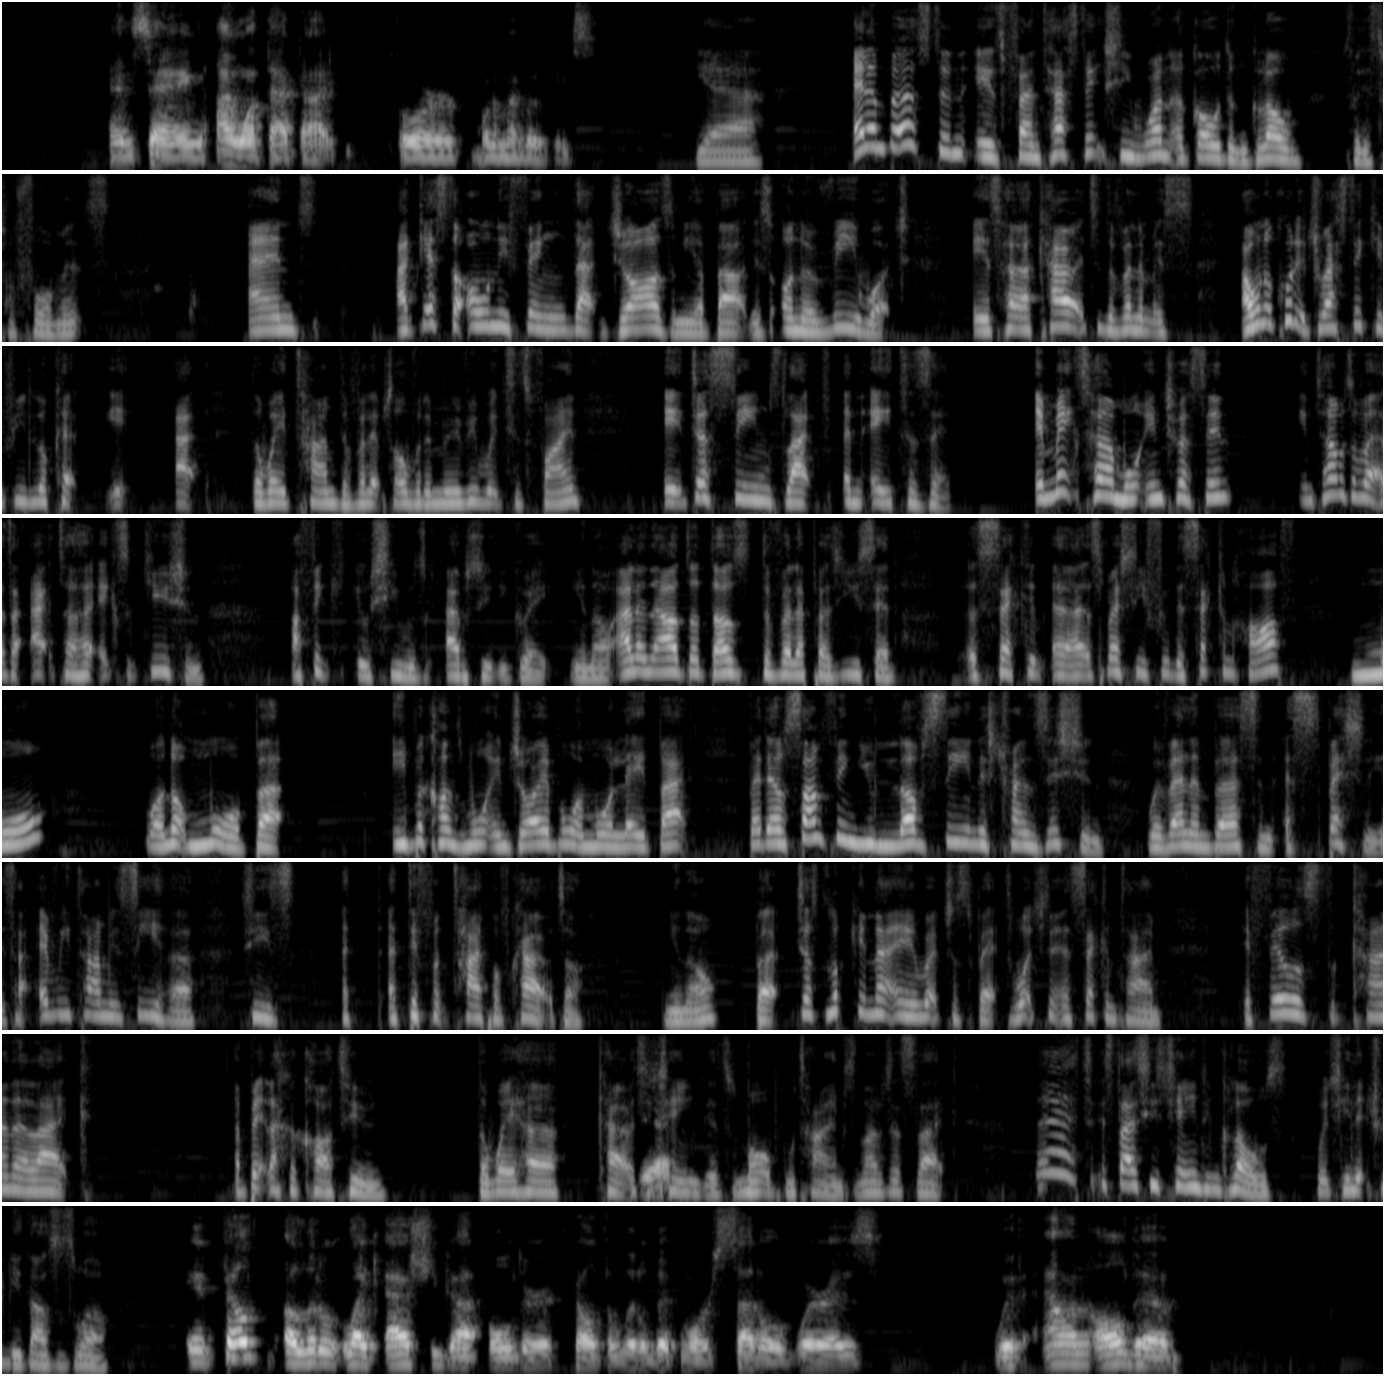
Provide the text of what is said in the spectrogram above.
and saying i want that guy for one of my movies Yeah. Ellen Burstyn is fantastic. She won a Golden Globe for this performance. And I guess the only thing that jars me about this on a rewatch is her character development is I want to call it drastic if you look at it at the way time develops over the movie, which is fine. It just seems like an A to Z. It makes her more interesting. In terms of her as an actor, her execution, I think it- she was absolutely great. You know, Alan Alda does develop, as you said, a second, uh, especially through the second half, more. Well, not more, but he becomes more enjoyable and more laid back. But there was something you love seeing this transition with Ellen Burstyn, especially. It's like every time you see her, she's a, a different type of character, you know. But just looking at it in retrospect, watching it a second time, it feels kind of like a bit like a cartoon. The way her character Yeah. changes multiple times, and I was just like, eh, it's- like she's changing clothes, which she literally does as well. it felt a little like as she got older, it felt a little bit more subtle. Whereas with Alan Alda,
